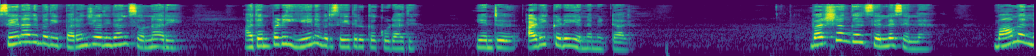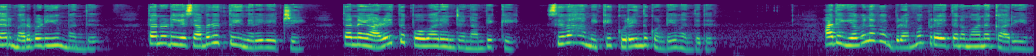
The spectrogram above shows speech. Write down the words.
சேனாதிபதி பரஞ்சோதி தான் சொன்னாரே அதன்படி ஏன் அவர் செய்திருக்கக்கூடாது என்று அடிக்கடி எண்ணமிட்டாள். வருஷங்கள் செல்ல செல்ல மாமல்லர் மறுபடியும் வந்து தன்னுடைய சபதத்தை நிறைவேற்றி தன்னை அழைத்து போவார் என்ற நம்பிக்கை சிவகாமிக்கு குறைந்து கொண்டே வந்தது. அது எவ்வளவு பிரம்ம பிரயத்தனமான காரியம்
